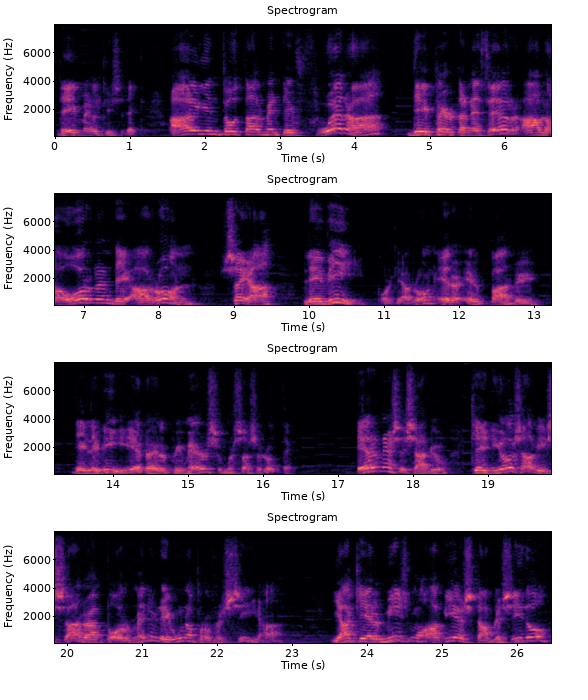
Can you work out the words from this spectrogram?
de Melquisedec, alguien totalmente fuera de pertenecer a la orden de Aarón, sea Leví, porque Aarón era el padre de Leví, era el primer sumo sacerdote era necesario que Dios avisara por medio de una profecía, ya que él mismo había establecido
